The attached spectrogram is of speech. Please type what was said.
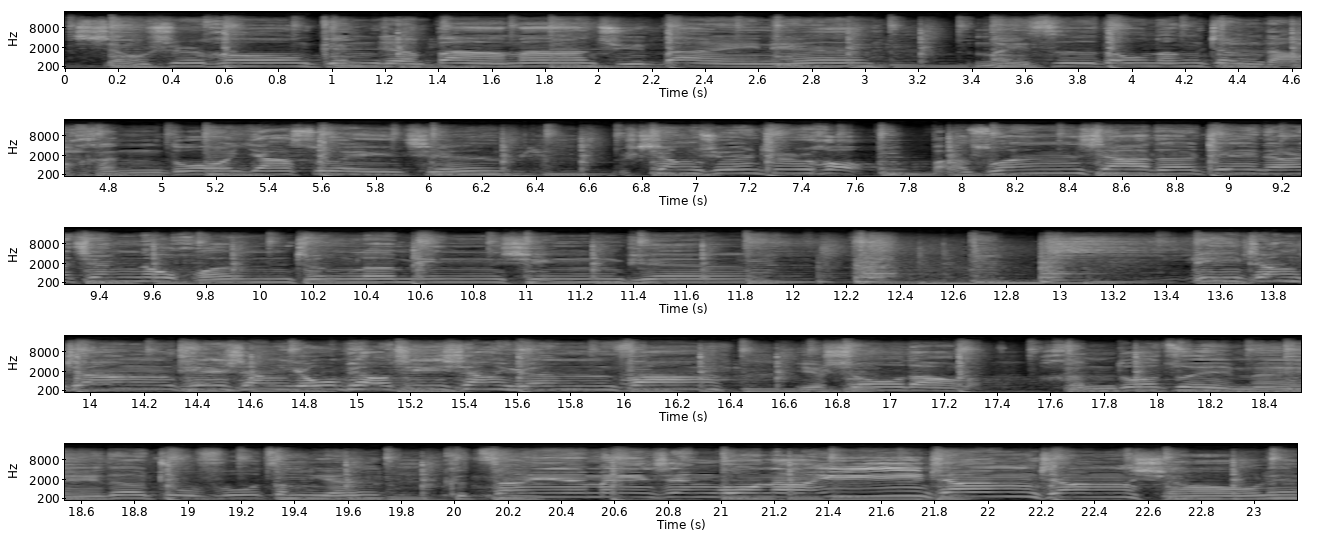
小时候跟着爸妈去拜年，每次都能挣到很多压岁钱。上学之后，把存下的这点钱都换成了明信片，一张张贴上邮票寄向远方，也收到了很多最美的祝福赠言，可再也没见过那一张张笑脸。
